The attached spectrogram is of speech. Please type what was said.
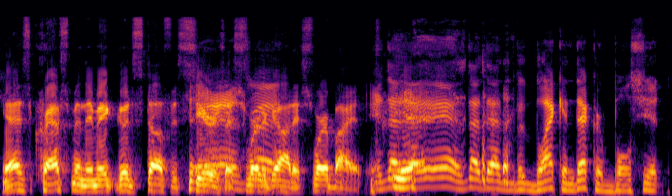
Yeah, as a craftsman, they make good stuff. It's serious. Yeah, I swear that's to God, I swear by it. It's not, yeah. it's not that Black and Decker bullshit.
